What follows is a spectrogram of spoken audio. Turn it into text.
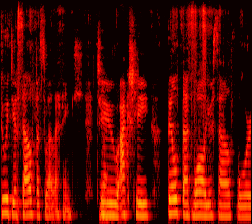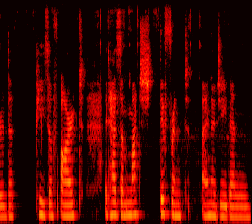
do it yourself as well. I think to yeah. actually build that wall yourself or that piece of art it has a much different energy than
